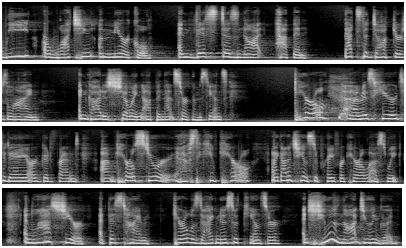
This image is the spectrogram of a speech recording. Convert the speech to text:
We are watching a miracle, and this does not happen. That's the doctor's line. And God is showing up in that circumstance. Carol um, is here today, our good friend, um, Carol Stewart. And I was thinking of Carol, and I got a chance to pray for Carol last week. And last year, at this time, Carol was diagnosed with cancer, and she was not doing good.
